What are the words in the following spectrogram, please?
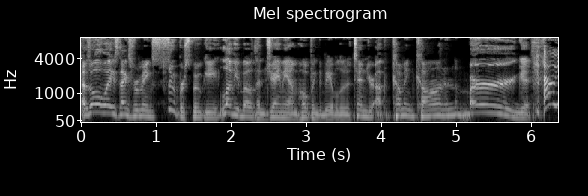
As always, thanks for being super spooky. Love you both, and Jamie, I'm hoping to be able to attend your upcoming con in the Burgh. Oh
